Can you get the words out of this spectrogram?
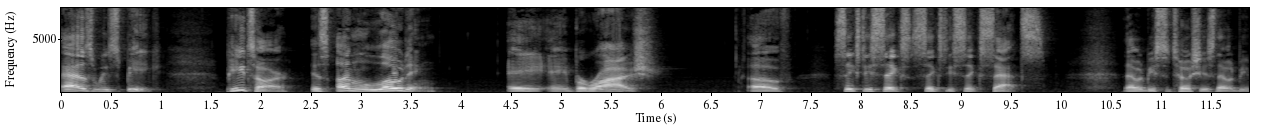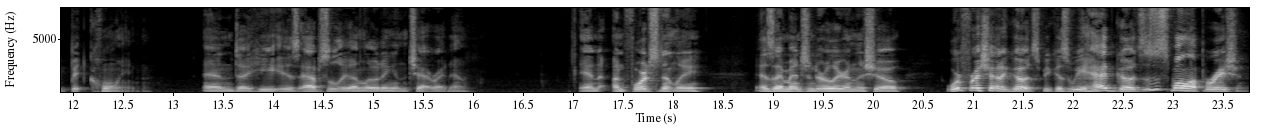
as we speak, Pitar is unloading a, a barrage of 66, 66 sats. That would be Satoshis, that would be Bitcoin. And uh, he is absolutely unloading in the chat right now. And unfortunately, as I mentioned earlier in the show, we're fresh out of goats because we had goats. This is a small operation.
